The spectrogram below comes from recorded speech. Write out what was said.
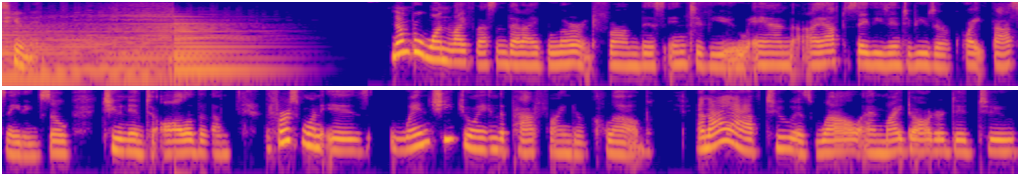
tune in. Number one life lesson that I've learned from this interview, and I have to say these interviews are quite fascinating. So tune in to all of them. The first one is when she joined the Pathfinder Club, and I have too as well, and my daughter did too.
